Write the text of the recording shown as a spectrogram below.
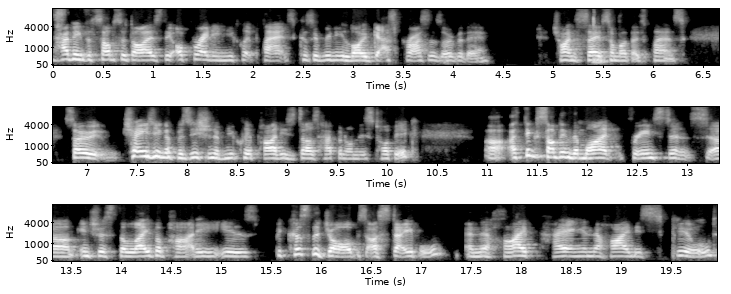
having to subsidize the operating nuclear plants because of really low gas prices over there, trying to save some of those plants. So changing a position of nuclear parties does happen on this topic. Uh, I think something that might, for instance, um, interest the Labor Party is because the jobs are stable and they're high paying and they're highly skilled,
